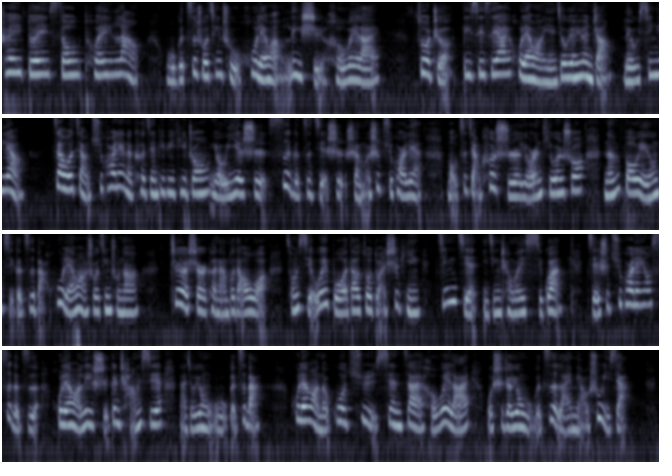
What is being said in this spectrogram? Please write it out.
吹堆搜推浪，五个字说清楚互联网历史和未来。作者：DCCI 互联网研究院院长刘新亮。在我讲区块链的课件 PPT 中，有一页是四个字解释什么是区块链。某次讲课时，有人提问说：“能否也用几个字把互联网说清楚呢？”这事儿可难不倒我。从写微博到做短视频，精简已经成为习惯。解释区块链用四个字，互联网历史更长些，那就用五个字吧。互联网的过去、现在和未来，我试着用五个字来描述一下。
